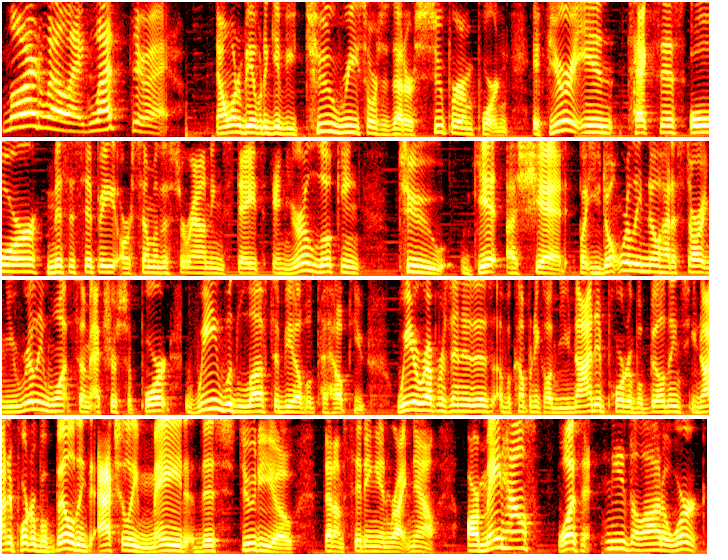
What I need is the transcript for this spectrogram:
Lord willing, let's do it. Now, I want to be able to give you two resources that are super important. If you're in Texas or Mississippi or some of the surrounding states and you're looking to get a shed, but you don't really know how to start and you really want some extra support, we would love to be able to help you. We are representatives of a company called United Portable Buildings. United Portable Buildings actually made this studio that I'm sitting in right now. Our main house wasn't, needs a lot of work.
